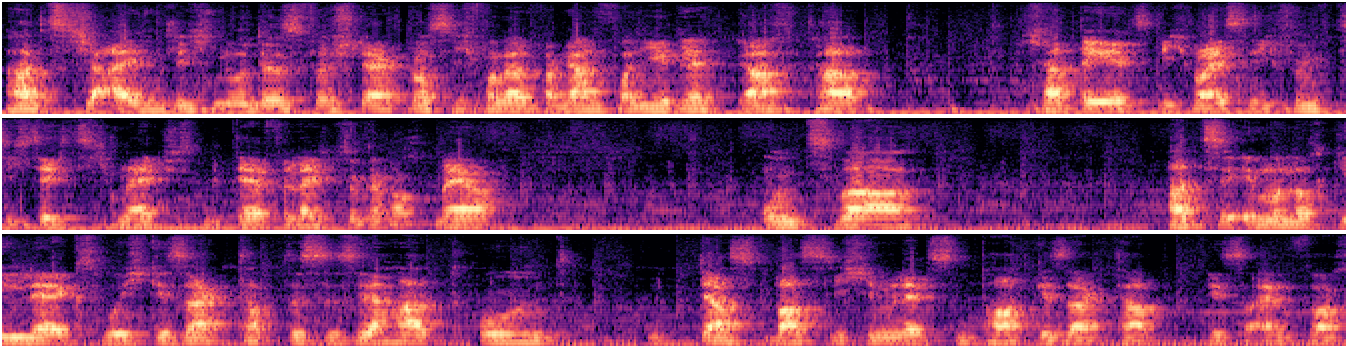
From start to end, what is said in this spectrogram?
hat sich eigentlich nur das verstärkt, was ich von Anfang an von ihr gedacht habe ich hatte jetzt, ich weiß nicht, 50, 60 Matches mit der, vielleicht sogar noch mehr. Und zwar hat sie immer noch die Lags, wo ich gesagt habe, dass sie sie hat. Und das, was ich im letzten Part gesagt habe, ist einfach,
